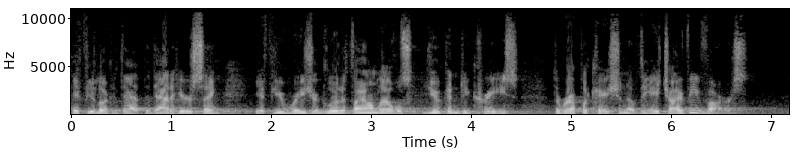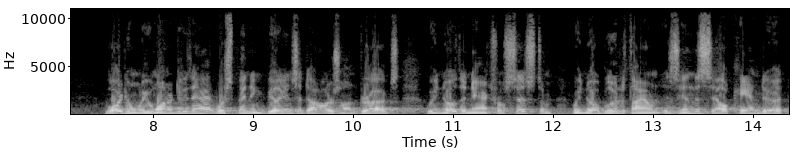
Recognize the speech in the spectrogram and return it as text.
If you look at that, the data here is saying if you raise your glutathione levels, you can decrease the replication of the HIV virus. Boy, don't we want to do that? We're spending billions of dollars on drugs. We know the natural system. We know glutathione is in the cell, can do it.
